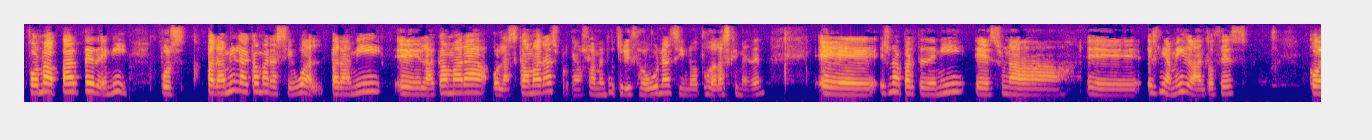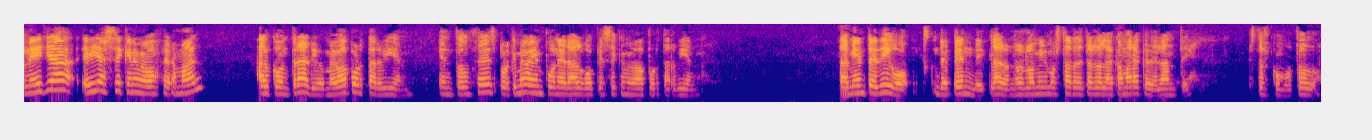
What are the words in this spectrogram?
forma parte de mí. Pues para mí la cámara es igual. Para mí eh, la cámara o las cámaras, porque no solamente utilizo una, sino todas las que me den, eh, es una parte de mí, es una, eh, es mi amiga. Entonces, con ella, ella sé que no me va a hacer mal, al contrario, me va a portar bien. Entonces, ¿por qué me va a imponer algo que sé que me va a portar bien? También te digo, depende, claro, no es lo mismo estar detrás de la cámara que delante. Esto es como todo.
